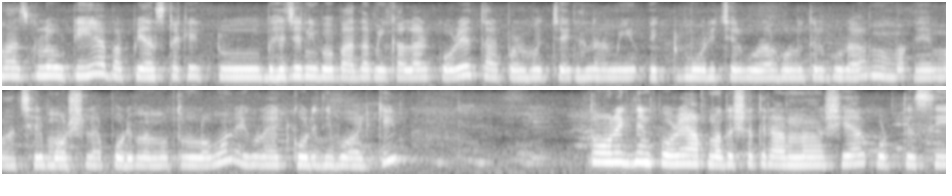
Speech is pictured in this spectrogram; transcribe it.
মাছগুলো উঠিয়ে আবার পেঁয়াজটাকে একটু ভেজে নিব বাদামি কালার করে। তারপর হচ্ছে এখানে আমি একটু মরিচের গুঁড়া, হলুদের গুঁড়া মাছের মশলা, পরিমাণ মতন লবণ, এগুলো অ্যাড করে দিব আর কি। তো অনেক দিন পরে আপনাদের সাথে রান্না শেয়ার করতেছি।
